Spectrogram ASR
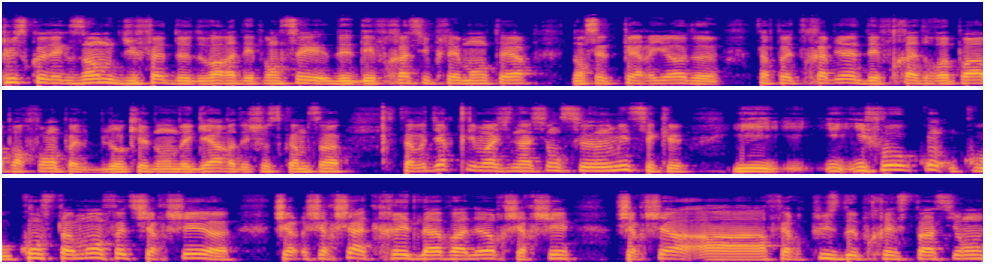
plus que l'exemple du fait de devoir dépenser des, frais supplémentaires dans cette période? Ça peut être très bien des frais de repas, parfois on peut être bloqué dans des gares, des choses comme ça. Ça veut dire que l'imagination c'est limite, c'est que il, il, faut constamment en fait chercher, euh, chercher à créer de la valeur, chercher, chercher à, faire plus de prestations,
